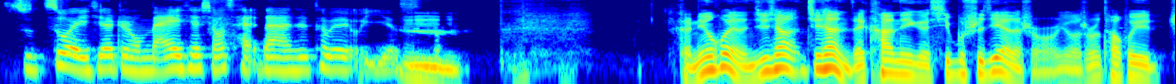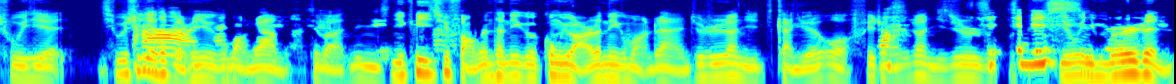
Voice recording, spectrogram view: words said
做做一些这种埋一些小彩蛋，就特别有意思。嗯，肯定会的。你就像就像你在看那个《西部世界》的时候，有时候它会出一些《西部世界》它本啊身有一个网站嘛，对吧？你你可以去访问它那个公园的那个网站，就是让你感觉哦，非常让你就是一种 immersion，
